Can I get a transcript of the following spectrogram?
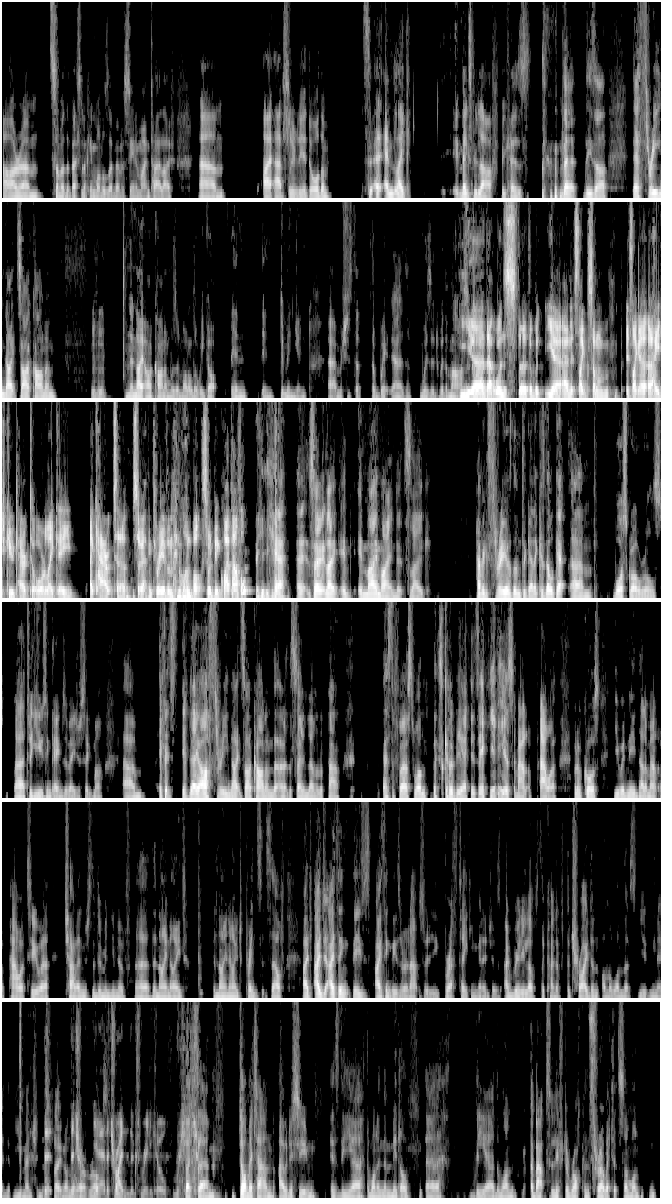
are um, some of the best looking models I've ever seen in my entire life. Um, I absolutely adore them. So, and, and like, it makes me laugh because they're, these are they're three Knights Arcanum. hmm And the Knight Arcanum was a model that we got in in Dominion, um, which is the the uh, the wizard with a mask. Yeah, that was the the yeah, and it's like some it's like a, a HQ character or like a a character. So having three of them in one box would be quite powerful. yeah. Uh, so like in in my mind, it's like having three of them together because they'll get um War Scroll rules uh, to use in games of Age of Sigmar. Um, if it's if they are three Knights Arcanum that are at the same level of power as the first one, there's going to be a it's a hideous amount of power. But of course, you would need that amount of power to uh, challenge the dominion of uh, the nine-eyed the nine-eyed prince itself. I, I, I think these I think these are an absolutely breathtaking miniatures. I really love the kind of the trident on the one that's you you know that you mentioned that's The- floating on The the, tr- rocks. yeah, the trident looks really cool. Really But cool. um, Domitan, I would assume, is the uh, the one in the middle, uh, the uh, the one about to lift a rock and throw it at someone,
